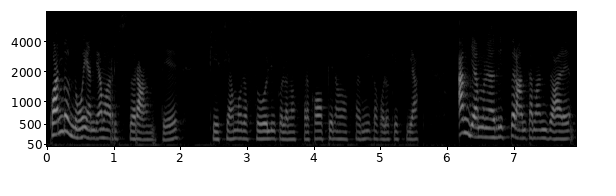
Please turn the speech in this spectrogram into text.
Quando noi andiamo al ristorante, che siamo da soli con la nostra coppia, la nostra amica, quello che sia, andiamo nel ristorante a mangiare,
